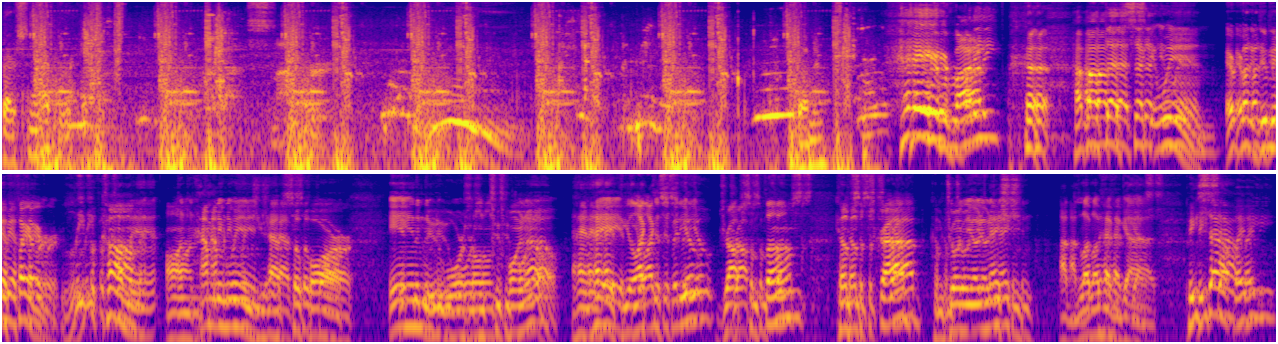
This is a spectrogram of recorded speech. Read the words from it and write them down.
Our sniper. Sniper. Hey everybody! How about that second win? Everybody do me a favor. Leave a comment on how many wins you have so far in the new Warzone 2.0. And hey, if you like this video, drop some thumbs, come subscribe, come join the Odie Nation. I'd love to have you guys. Peace out, baby.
